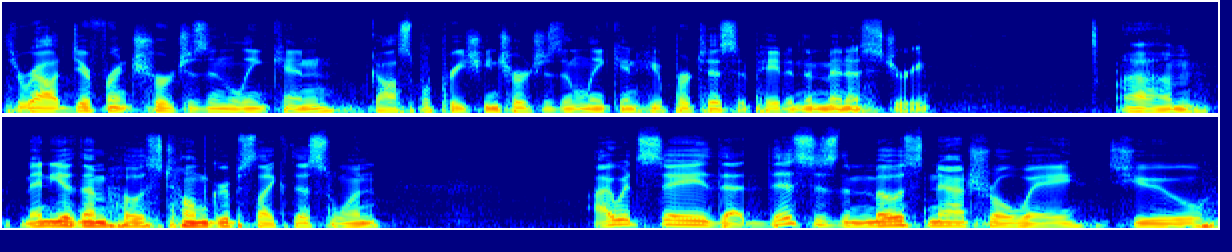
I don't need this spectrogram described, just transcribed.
throughout different churches in Lincoln, gospel preaching churches in Lincoln, who participate in the ministry. Um, many of them host home groups like this one. I would say that this is the most natural way to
